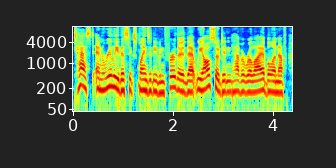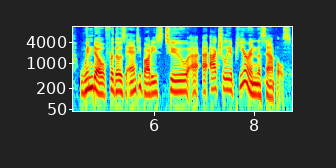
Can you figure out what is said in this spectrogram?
test. And really, this explains it even further that we also didn't have a reliable enough window for those antibodies to uh, actually appear in the samples.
